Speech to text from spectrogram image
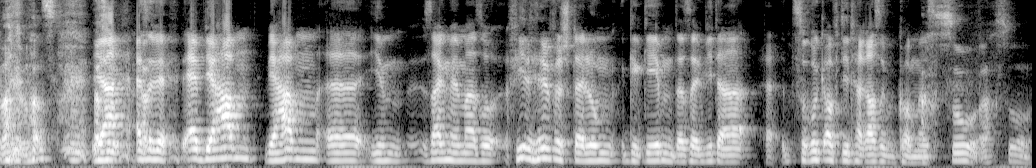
Warte, was? ja, also wir, äh, wir haben, wir haben äh, ihm, sagen wir mal so, viel Hilfestellung gegeben, dass er wieder äh, zurück auf die Terrasse gekommen Ach ist. so, ach so,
